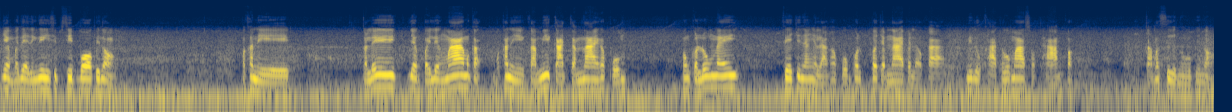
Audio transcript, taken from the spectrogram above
เลี้ยงไปเรื่อยๆยี่สิบสิบบอพี่น้องเพราะคันนี้ก็เลยเลี้ยงไปเลี้ยงมามันก็คันนี้ก็มีการจำหน่ายครับผม ผมก็ลงใน เฟซจังยังไงล่ะครับผมก็จำหน่ายไปแล้วกามีลูกค้าโทรมาสอบถามก็กลับมาซื้อหนูพี่น้อง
